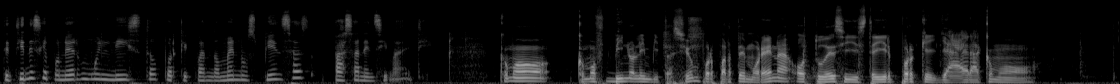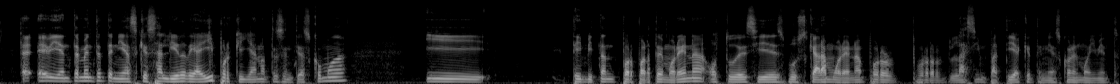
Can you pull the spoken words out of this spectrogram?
te tienes que poner muy listo porque cuando menos piensas pasan encima de ti. ¿Cómo, cómo vino la invitación por parte de Morena? ¿O tú decidiste ir porque ya era como... E, evidentemente tenías que salir de ahí porque ya no te sentías cómoda y te invitan por parte de Morena o tú decides buscar a Morena por, por la simpatía que tenías con el movimiento?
